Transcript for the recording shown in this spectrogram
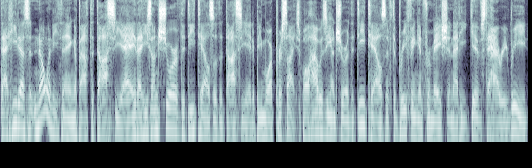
that he doesn't know anything about the dossier, that he's unsure of the details of the dossier, to be more precise. Well, how is he unsure of the details if the briefing information that he gives to Harry Reid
